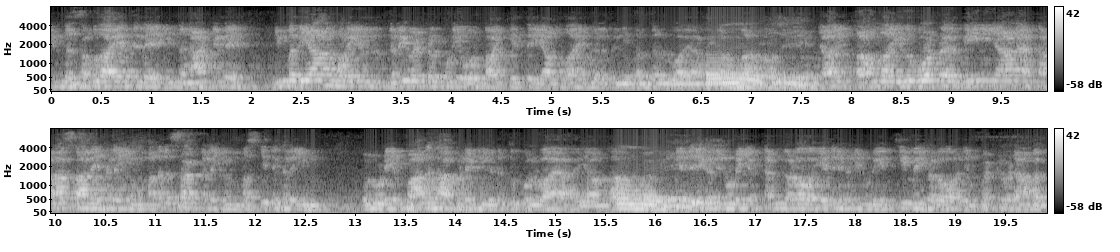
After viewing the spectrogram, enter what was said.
இந்த சமுதாயத்திலே இந்த நாட்டிலே நிம்மதியான முறையில் நிறைவேற்றக்கூடிய ஒரு பாக்கியத்தை யா அல்லாஹ் எங்களுக்கு நீ தந்தருள்வாயாக அல்லாஹ் இது போன்ற தீனியான கலாசாலைகளையும் மதரசாக்களையும் மஸ்ஜிதுகளையும் உன்னுடைய பாதுகாப்பிலே நீ எடுத்துக்கொள்வாயாக அல்லாஹ். ஆமென். எதிரிகளினுடைய கண்களோ எதிரிகளினுடைய தீமைகளோ அதில் பட்டுவிடாமல்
